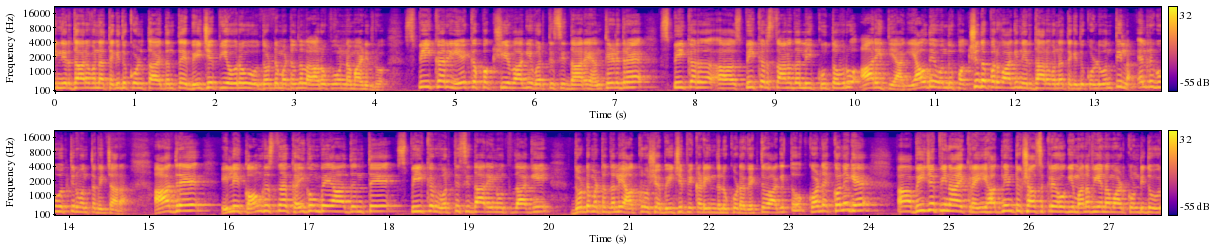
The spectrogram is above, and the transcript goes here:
ಈ ನಿರ್ಧಾರವನ್ನು ತೆಗೆದುಕೊಳ್ತಾ ಇದ್ದಂತೆ ಬಿಜೆಪಿಯವರು ದೊಡ್ಡ ಮಟ್ಟದಲ್ಲಿ ಆರೋಪವನ್ನು ಮಾಡಿದರು. ಸ್ಪೀಕರ್ ಏಕಪಕ್ಷೀಯವಾಗಿ ವರ್ತಿಸಿದ್ದಾರೆ ಅಂತ ಹೇಳಿದ್ರೆ ಸ್ಪೀಕರ್ ಸ್ಪೀಕರ್ ಸ್ಥಾನದಲ್ಲಿ ಕೂತವರು ಆ ರೀತಿಯಾಗಿ. ಯಾವುದೇ ಪಕ್ಷದ ಪರವಾಗಿ ನಿರ್ಧಾರವನ್ನು ತೆಗೆದುಕೊಳ್ಳುವಂತಿಲ್ಲ. ಎಲ್ರಿಗೂ ಗೊತ್ತಿರುವಂತ ವಿಚಾರ. ಆದ್ರೆ ಇಲ್ಲಿ ಕಾಂಗ್ರೆಸ್ನ ಕೈಗೊಂಬೆಯಾದಂತೆ ಸ್ಪೀಕರ್ ವರ್ತಿಸಿದ್ದಾರೆ ಎನ್ನುವುದಾಗಿ ದೊಡ್ಡ ಮಟ್ಟದಲ್ಲಿ ಆಕ್ರೋಶ ಬಿಜೆಪಿ ಕಡೆಯಿಂದಲೂ ಕೂಡ ವ್ಯಕ್ತವಾಗಿತ್ತು. ಕೊನೆ, ಕೊನೆಗೆ ಬಿಜೆಪಿ ನಾಯಕರೇ, ಈ ಹದಿನೆಂಟು ಶಾಸಕರೇ ಹೋಗಿ ಮನವಿಯನ್ನ ಮಾಡಿಕೊಂಡಿದ್ದು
